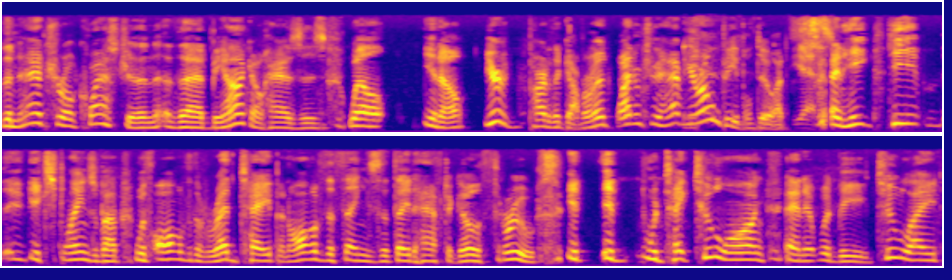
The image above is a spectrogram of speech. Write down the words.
the natural question that Bianco has is, well, you know, you're part of the government. Why don't you have your own people do it? Yes. And he he explains about with all of the red tape and all of the things that they'd have to go through, it it would take too long and it would be too late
